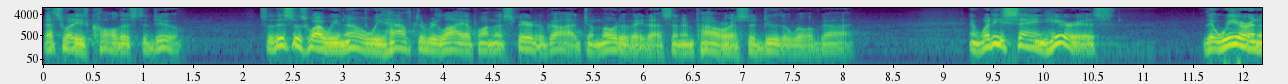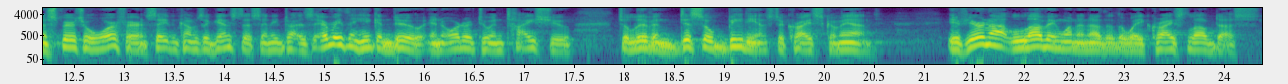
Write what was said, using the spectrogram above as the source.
That's what he's called us to do. So, this is why we know we have to rely upon the Spirit of God to motivate us and empower us to do the will of God. And what he's saying here is that we are in a spiritual warfare and Satan comes against us and he does everything he can do in order to entice you to live in disobedience to Christ's command. If you're not loving one another the way Christ loved us,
